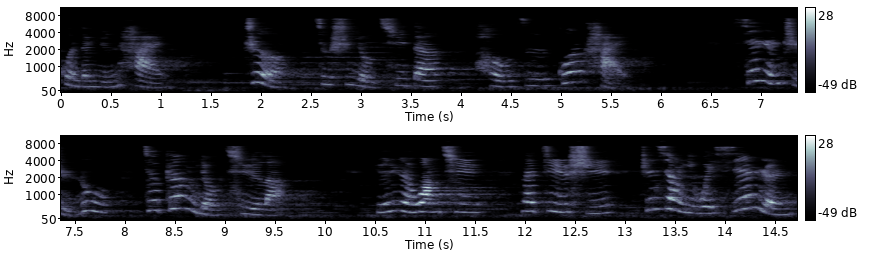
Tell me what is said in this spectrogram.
滚的云海。这。就是有趣的猴子观海，仙人指路就更有趣了。远远望去，那巨石真像一位仙人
